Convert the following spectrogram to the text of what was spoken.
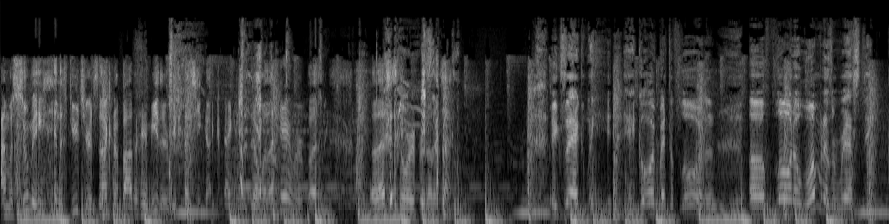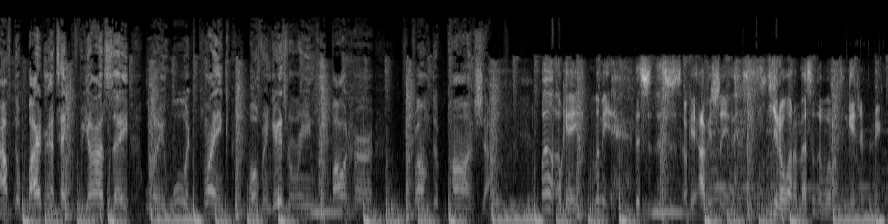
I'm assuming in the future it's not going to bother him either because he got cracked in the dome with a hammer. But well, that's a story for another time. Exactly. Going back to Florida, a Florida woman is arrested after biting and attacking fiance with a wood plank over engagement ring he bought her from the pawn shop. Well, okay, let me. This this is okay. Obviously, you don't want to mess with a woman's engagement ring.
